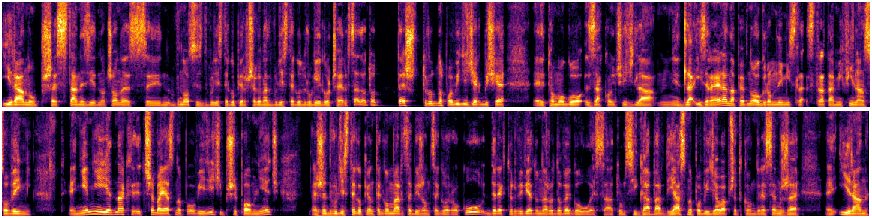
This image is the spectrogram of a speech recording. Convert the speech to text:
Iranu przez Stany Zjednoczone z, w nocy z 21 na 22 czerwca, no to też trudno powiedzieć, jakby się e, to mogło zakończyć dla, dla Izraela, na pewno ogromnymi stratami finansowymi. Niemniej jednak trzeba jasno powiedzieć i przypomnieć, że 25 marca bieżącego roku dyrektor wywiadu narodowego USA, Tulsi Gabbard, jasno powiedziała przed kongresem, że e, Iran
